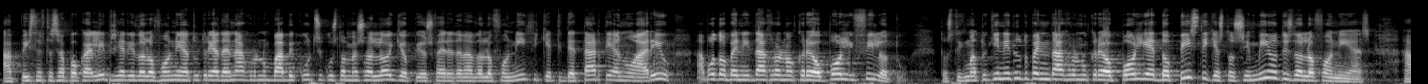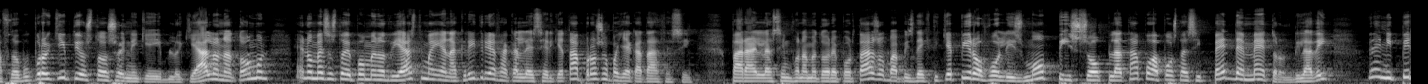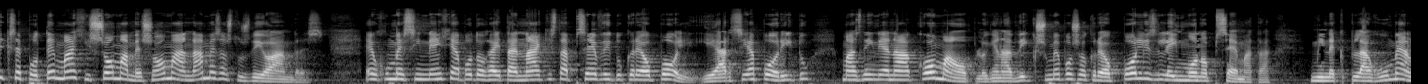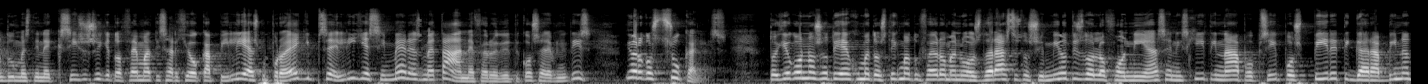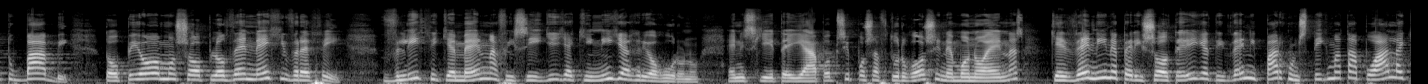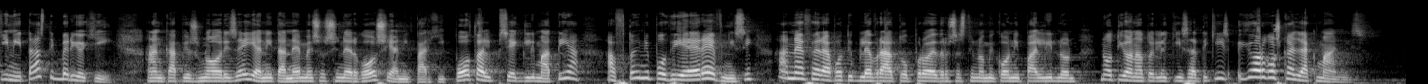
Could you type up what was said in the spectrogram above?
Απίστευτες αποκαλύψεις για τη δολοφονία του 39χρονου Μπάμπη Κούτσικου στο Μεσολόγιο, ο οποίος φέρεται να δολοφονήθηκε την 4η Ιανουαρίου από τον 50χρονο Κρεοπόλη φίλο του. Το στίγμα του κινήτου του 50χρονου Κρεοπόλη εντοπίστηκε στο σημείο της δολοφονίας. Αυτό που προκύπτει ωστόσο είναι και η εμπλοκή άλλων ατόμων, ενώ μέσα στο επόμενο διάστημα η ανακρίτρια θα καλέσει αρκετά πρόσωπα για κατάθεση. Παράλληλα, σύμφωνα με το ρεπορτάζ, ο Μπάμπης δέχτηκε πυροβολισμό πισόπλατα από απόσταση 5 μέτρων, δηλαδή δεν υπήρξε ποτέ μάχη σώμα με σώμα ανάμεσα στους δύο άνδρες. Έχουμε συνέχεια από το γαϊτανάκι στα ψεύδη του Κρεοπόλη. Η άρση απορρίτου μας δίνει ένα ακόμα όπλο για να δείξουμε πως ο Κρεοπόλης λέει μόνο ψέματα. Μην εκπλαγούμε αν δούμε στην εξίσωση και το θέμα της αρχαιοκαπηλείας που προέκυψε λίγες ημέρες μετά, ανέφερε ο ιδιωτικός ερευνητής Γιώργος Τσούκαλης. Το γεγονός ότι έχουμε το στίγμα του φερόμενου ως δράστη στο σημείο της δολοφονίας ενισχύει την άποψη πως πήρε την καραμπίνα του Μπάμπη, το οποίο όμως όπλο δεν έχει βρεθεί. Βλήθηκε με ένα φυσίγγι για κυνήγια αγριογούρουνου. Ενισχύεται η άποψη πως αυτούργό είναι μόνο ένας και δεν είναι περισσότεροι γιατί δεν υπάρχουν στίγματα από άλλα κινητά στην περιοχή. Αν κάποιος γνώριζε ή αν ήταν έμεσος συνεργός ή αν υπάρχει υπόθαλψη εγκληματία, αυτό είναι υποδιερεύνηση, ανέφερε από την πλευρά του ο πρόεδρος αστυνομικών υπαλλήλων Νοτιοανατολικής Αττικής Γιώργος Καλιακμάνης.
